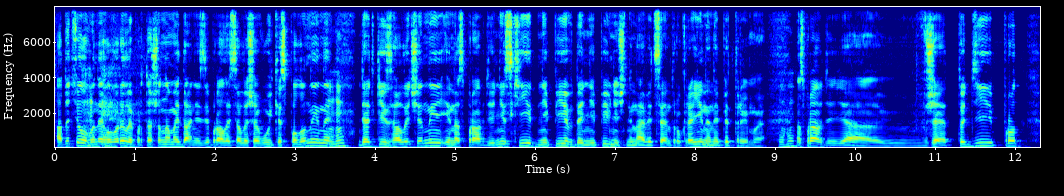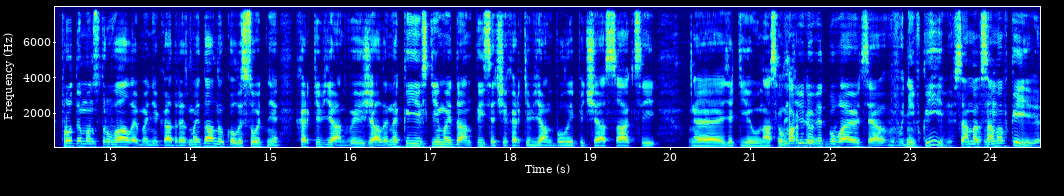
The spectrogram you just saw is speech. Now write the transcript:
А до цього вони говорили про те, що на Майдані зібралися лише вуйки з полонини, дядьки з Галичини, і насправді ні схід, ні південь, ні північ, ні навіть центр України не підтримує. Насправді я е, вже тоді про- продемонстрували мені кадри з Майдану, коли сотні харків'ян виїжджали на Київський майдан. Тисячі харків'ян були під час акцій. е, Які у нас У в неділю Харкові? відбуваються в ні в Києві, саме саме в Києві.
